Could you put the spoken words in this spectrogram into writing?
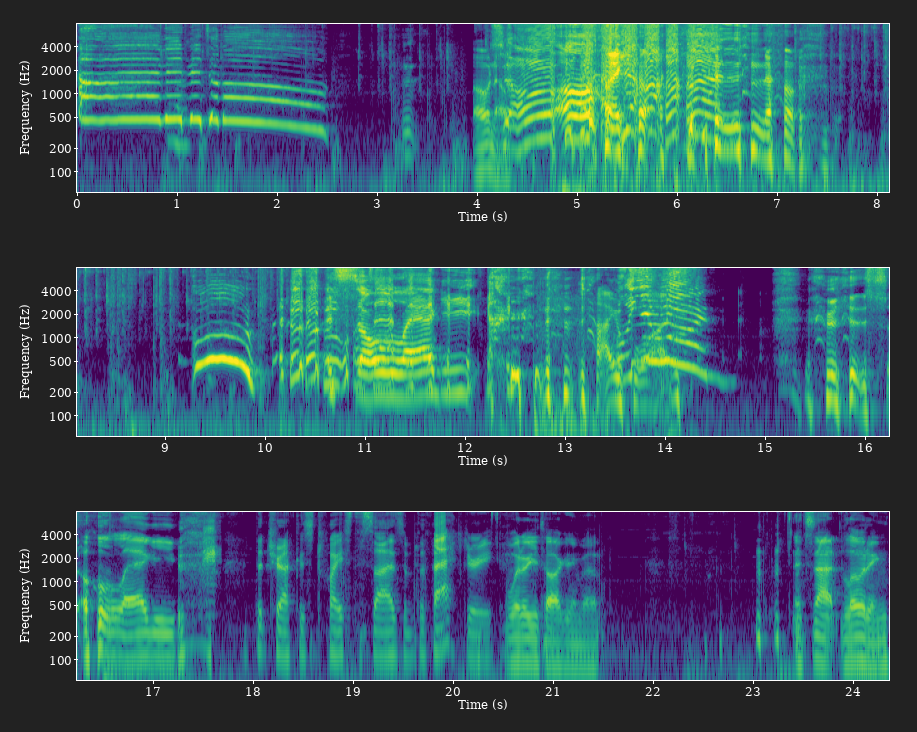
I'm invincible. Oh no. So- oh my god. no. Ooh. It's so laggy. I Oh, you won! it's so laggy. The truck is twice the size of the factory. What are you talking about? it's not loading.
